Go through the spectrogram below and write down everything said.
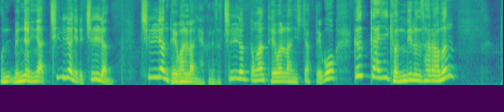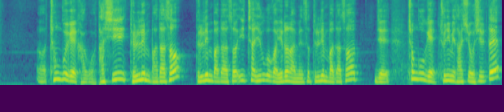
몇 년이냐? 7년이래. 7년. 7년 대환란이야. 그래서 7년 동안 대환란이 시작되고 끝까지 견디는 사람은 어, 천국에 가고 다시 들림 받아서 들림 받아서 2차 휴거가 일어나면서 들림 받아서 이제 천국에 주님이 다시 오실 때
